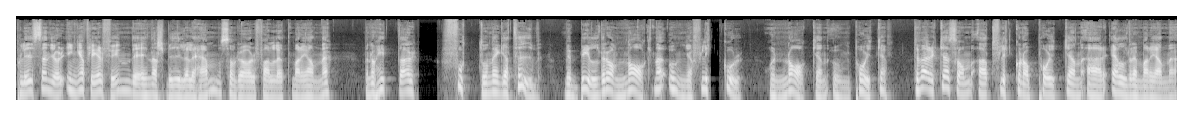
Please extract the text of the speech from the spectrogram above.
Polisen gör inga fler fynd i Einars bil eller hem som rör fallet Marianne. Men de hittar fotonegativ med bilder av nakna unga flickor och en naken ung pojke. Det verkar som att flickorna och pojken är äldre än Marianne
